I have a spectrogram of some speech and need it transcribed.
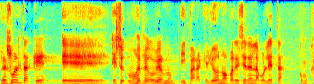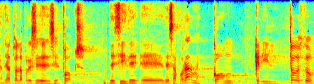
Resulta que eh, estoy como jefe de gobierno y para que yo no apareciera en la boleta como candidato a la presidencia, Fox decide eh, desaforarme con Krill. Todo esto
